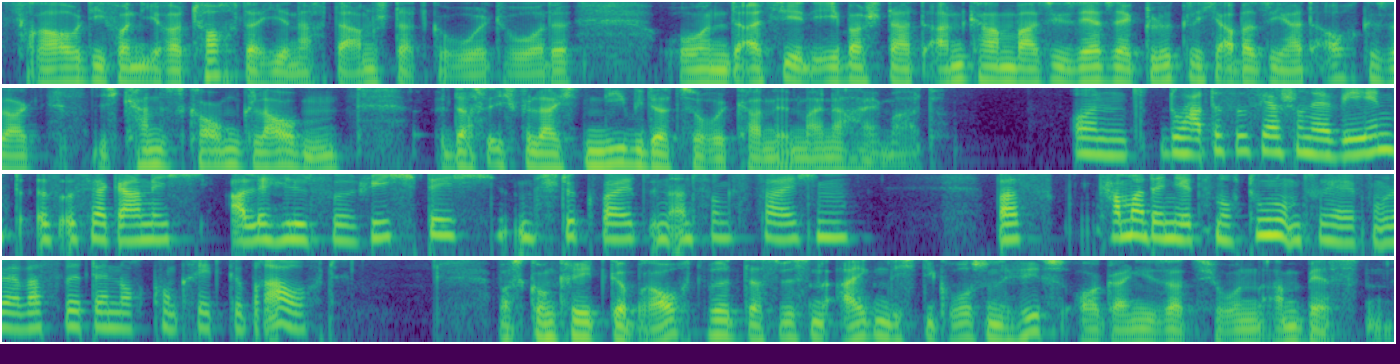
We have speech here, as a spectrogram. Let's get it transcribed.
Frau, die von ihrer Tochter hier nach Darmstadt geholt wurde. Und als sie in Eberstadt ankam, war sie sehr, sehr glücklich, aber sie hat auch gesagt, ich kann es kaum glauben, dass ich vielleicht nie wieder zurück kann in meine Heimat. Und du hattest es ja schon erwähnt, es ist ja gar nicht alle Hilfe richtig, ein Stück weit in Anführungszeichen. Was kann man denn jetzt noch tun, um zu helfen oder was wird denn noch konkret gebraucht? Was konkret gebraucht wird, das wissen eigentlich die großen Hilfsorganisationen am besten.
